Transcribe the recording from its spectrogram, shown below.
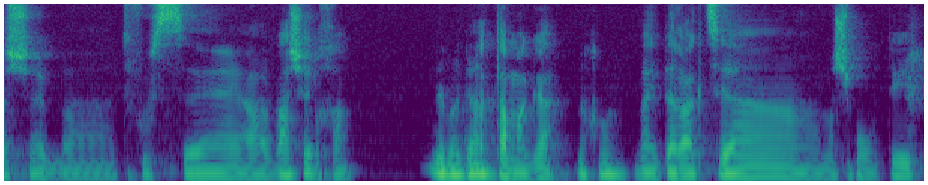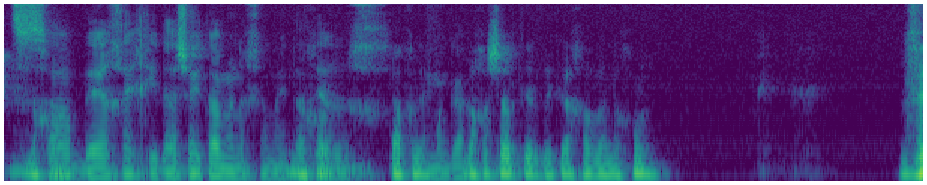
שבדפוסי האהבה שלך זה מגע אתה מגע. נכון והאינטראקציה המשמעותית, נכון. בערך היחידה שהייתה ביניכם הייתה נכון, דרך תכל'ס, מגע. לא חשבתי על זה ככה אבל נכון ו...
